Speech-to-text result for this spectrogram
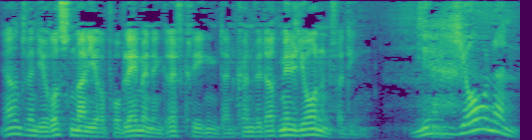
Ja, und wenn die Russen mal ihre Probleme in den Griff kriegen, dann können wir dort Millionen verdienen. Millionen!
